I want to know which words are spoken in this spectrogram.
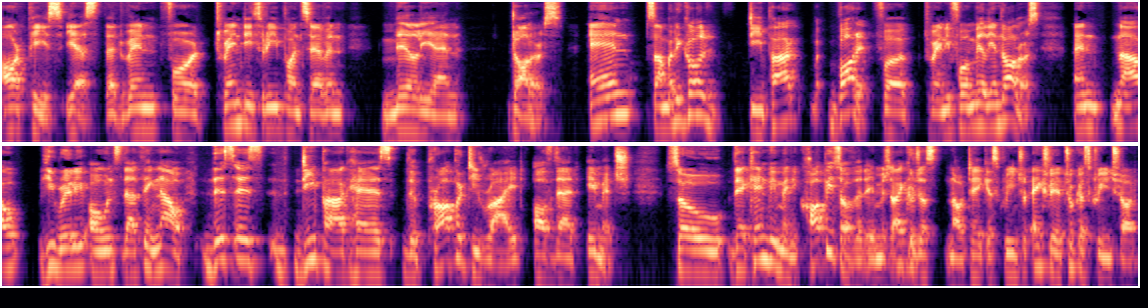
art piece, yes, that went for 23.7 million dollars. And somebody called Deepak bought it for $24 million. And now he really owns that thing. Now, this is Deepak has the property right of that image. So there can be many copies of that image. I could just now take a screenshot. Actually, I took a screenshot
